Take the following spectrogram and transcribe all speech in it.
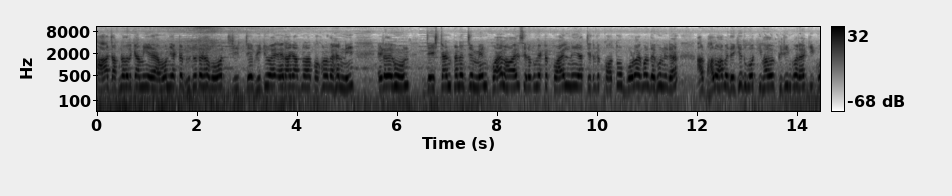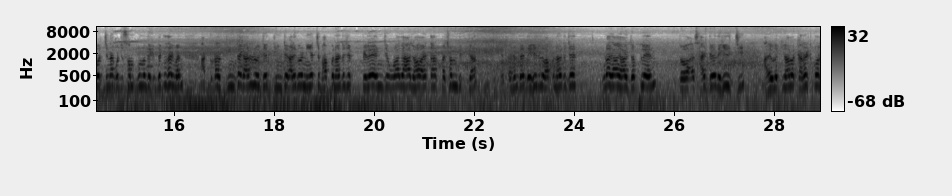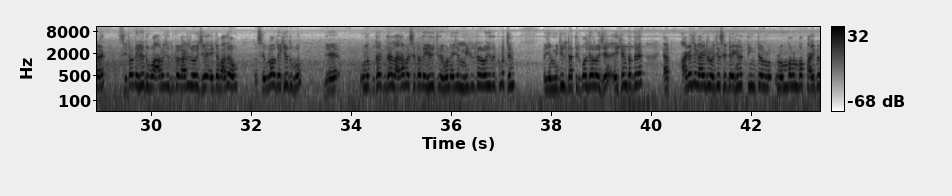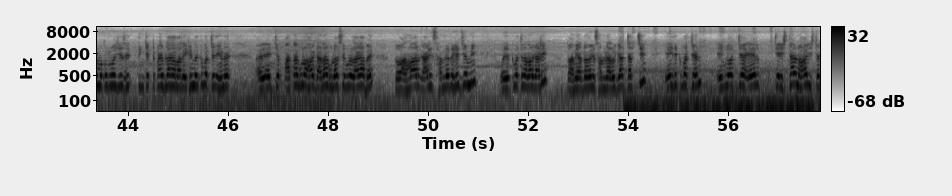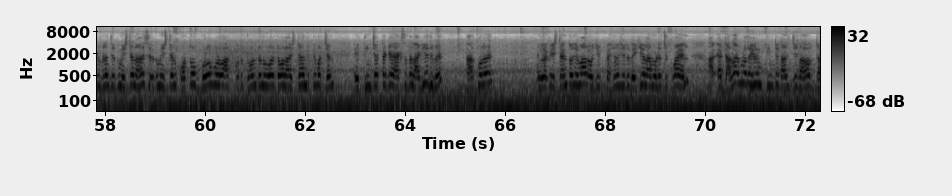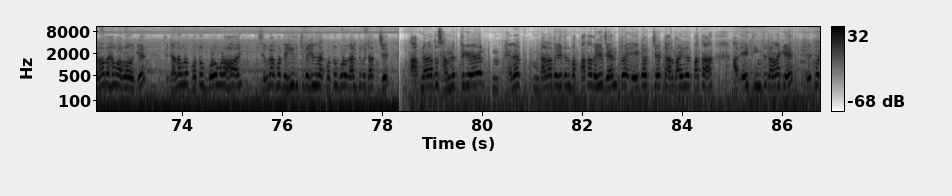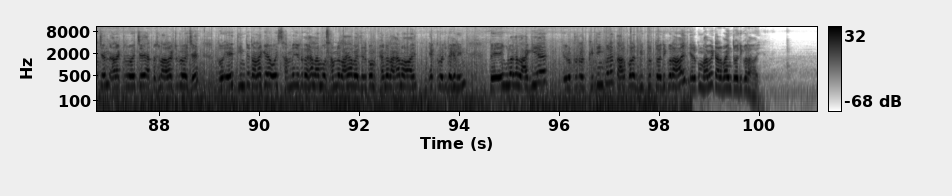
আজ আপনাদেরকে আমি এমনই একটা ভিডিও দেখাবো যে- ভিডিও এর আগে আপনারা কখনো দেখেননি। এটা দেখুন, যে স্ট্যান্ড ফ্যানের যে মেন কয়েল হয়, সেরকমই একটা কয়েল নিয়ে যাচ্ছে। তাহলে কত বড় একবার দেখুন এটা। আর ভালোভাবে দেখিয়ে দেবো কীভাবে ফিটিং করে, কি করছে, না করছে, সম্পূর্ণ দেখে দেখতে থাকবেন। আর টোটাল তিনটে গাড়ি রয়েছে। তিনটে গাড়ি করে নিয়ে যাচ্ছে। ভাববেন হয়তো যে প্লেন যে উড়াজাহাজ হয়, তার পেছন দিকটা। পেছন থেকে দেখিয়ে দিলে ভাববেন হয়তো যে উড়াজাহাজ হয়তো প্লেন তো সাইড থেকে দেখিয়ে দিচ্ছি। আর এগুলো কীভাবে কানেক্ট করে সেটাও দেখিয়ে দেবো। আরও যে দুটো গাড়ি রয়েছে, এটা বাদেও, তো সেগুলোও দেখিয়ে দেবো। যে ওগুলো কোথায় কোথায় লাগাবে সেটাও দেখিয়ে দিচ্ছি। দেখুন, এই যে মিডিলটা রয়েছে, দেখতে পাচ্ছেন? এই যে মিডিলটা তিরপল দেওয়া রয়েছে। এইখানটাতে আগে যে গাড়িটা রয়েছে, সেটা এখানে তিনটে লম্বা লম্বা পাইপের মতন রয়েছে। সেই তিন, চারটে পাইপ লাগাবে। আর এখানে দেখতে পাচ্ছেন, এখানে, এই যে পাতাগুলো হয়, ডানাগুলো, সেগুলো লাগাবে। তো আমার গাড়ির সামনে রেখেছি আমি। ওই দেখতে পাচ্ছেন আমার গাড়ি। তো আমি আপনাদেরকে সামনে আরও যাচ্ছি। এই দেখতে পাচ্ছেন এইগুলো হচ্ছে এর যে স্ট্যান্ড হয়, স্ট্যান্ড ফ্যান যেরকম স্ট্যান্ড হয়, সেরকম স্ট্যান্ড কত বড় বড় আর কত টন টন ওয়ালা স্ট্যান্ড দেখতে পাচ্ছেন। এই তিন চারটাকে একসাথে লাগিয়ে দিবে, তারপরে এগুলো একটা স্ট্যান্ড তৈরি হওয়ার, ওই যে পেছনে যেটা দেখিয়ে এলাম, ওটা হচ্ছে কয়েল আর এর ডানাগুলো দেখলেন, তিনটে যে ডানা ডানা দেখাবো আপনাদেরকে, সেই ডানাগুলো কত বড় বড় হয়, সেগুলো একবার দেখিয়ে দিচ্ছি, দেখলেন না কত বড় গাড়ি থেকে যাচ্ছে। আপনারা তো সামনের থেকে ফ্যানের ডানা দেখেছেন বা পাতা দেখেছেন, তো এইটা হচ্ছে টারবাইনের পাতা, আর এই তিনটে ডানাকে দেখতে পাচ্ছেন আরেকটা রয়েছে, আর পেছনে আরেকটা রয়েছে, তো এই তিনটে ডানাকে ওই সামনে যেটা দেখালাম, ও সামনে লাগাবে, যেরকম ফ্যানে লাগানো হয়, একটু রয়েছে, দেখে নিন, তো এইগুলোকে লাগিয়ে এগুলো টোটাল ফিটিং করে তারপরে বিদ্যুৎ তৈরি করা হয়, এরকমভাবেই টারবাইন তৈরি করা হয়।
